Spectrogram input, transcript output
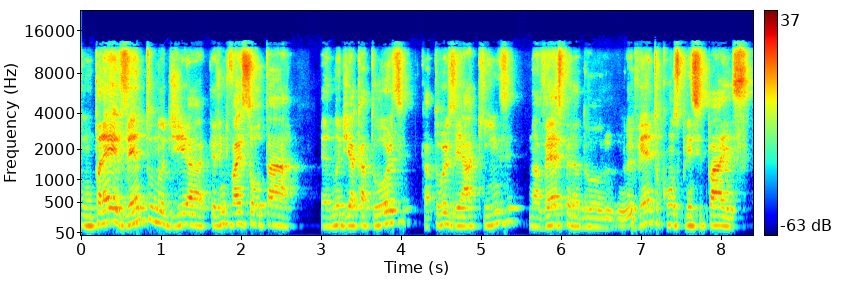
um pré-evento no dia que a gente vai soltar é, no dia 14, 14 a 15, na véspera do, uhum. do evento, com os principais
